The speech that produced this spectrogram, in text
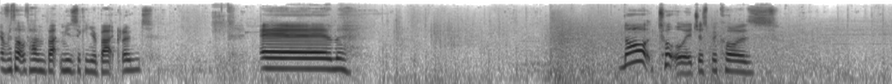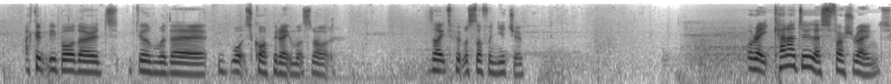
Ever thought of having back music in your background? Um, not totally, just because I couldn't be bothered dealing with uh, what's copyright and what's not. I like to put my stuff on YouTube. Alright, can I do this first round?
